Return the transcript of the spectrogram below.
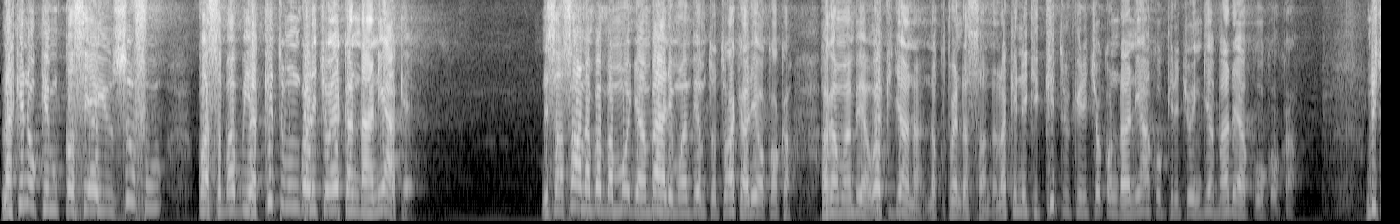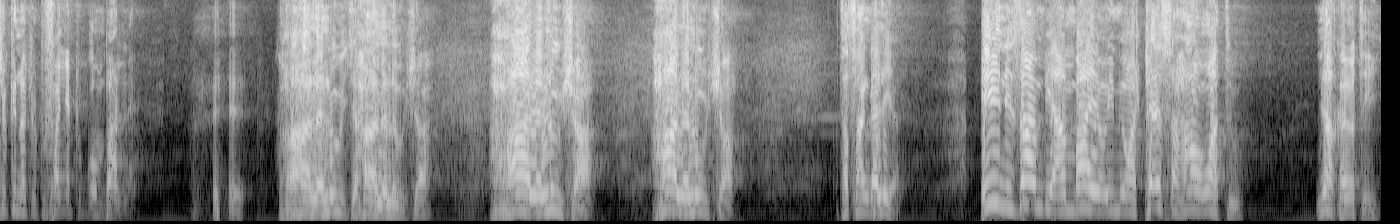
lakini ukimkosea yusufu kwa sababu ya kitu mungu alichoweka ndani yake ni sawasawa na baba mmoja ambaye alimwambia mtoto wake aliyeokoka akamwambia we kijana nakupenda sana lakini hiki kitu kilichoko ndani yako kilichoingia baada ya kuokoka ndicho kinachotufanya tugombane. Haleluya haleluya haleluya haleluya sasa angalia hii ni zambi ambayo imewatesa hawa watu miaka yote hii.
